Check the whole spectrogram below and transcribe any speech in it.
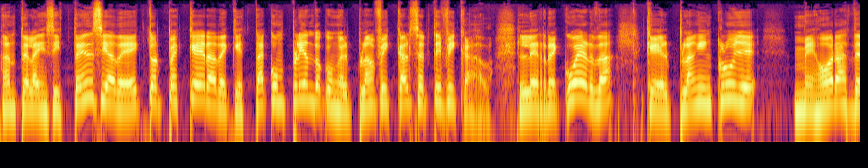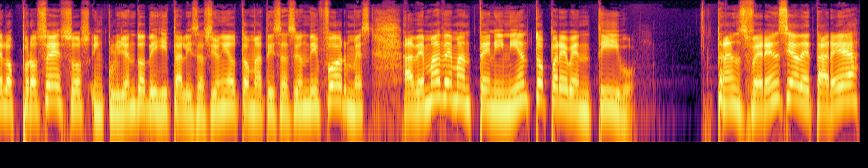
ante la insistencia de Héctor Pesquera de que está cumpliendo con el plan fiscal certificado. Le recuerda que el plan incluye mejoras de los procesos, incluyendo digitalización y automatización de informes, además de mantenimiento preventivo transferencia de tareas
